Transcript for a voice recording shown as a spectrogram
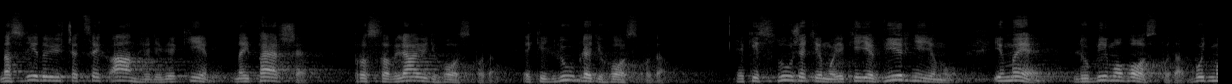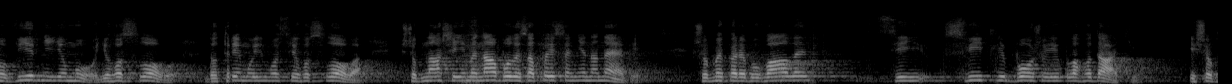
наслідуючи цих ангелів, які найперше прославляють Господа, які люблять Господа, які служать йому, які є вірні йому, і ми любімо Господа, будьмо вірні йому, Його Слову, дотримуємося Його Слова, щоб наші імена були записані на небі, щоб ми перебували в цій світлі Божої благодаті, і щоб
